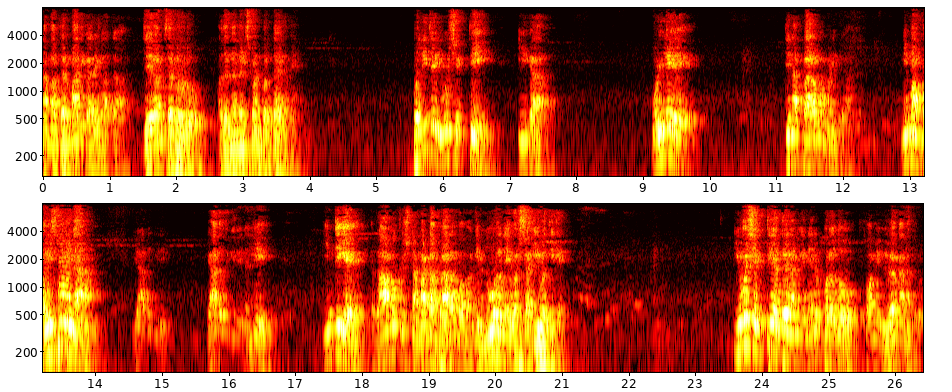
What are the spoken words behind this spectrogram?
ನಮ್ಮ ಧರ್ಮಾಧಿಕಾರಿಗಳಾದ ಜಯರಾಮ್ ಸರ್ ಅವರು ಅದನ್ನ ನಡೆಸ್ಕೊಂಡು ಬರ್ತಾ ಇದ್ದಾರೆ. ಬಲಿಜ ಯುವಶಕ್ತಿ ಈಗ ಒಳ್ಳೆ ದಿನ ಪ್ರಾರಂಭ ಮಾಡಿದ್ರ. ನಿಮ್ಮ ಮೈಸೂರಿನ ಯಾದಗಿರಿ ಯಾದವಗಿರಿನಲ್ಲಿ ಇಂದಿಗೆ ರಾಮಕೃಷ್ಣ ಮಠ ಪ್ರಾರಂಭವಾಗಿ ನೂರನೇ ವರ್ಷ ಇವತ್ತಿಗೆ. ಯುವ ಶಕ್ತಿ ಅಂದ್ರೆ ನಮಗೆ ನೆನಪು ಬರೋದು ಸ್ವಾಮಿ ವಿವೇಕಾನಂದರು.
